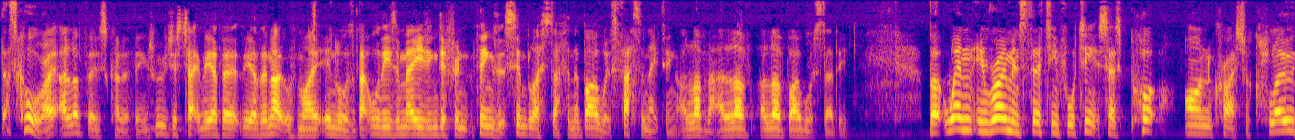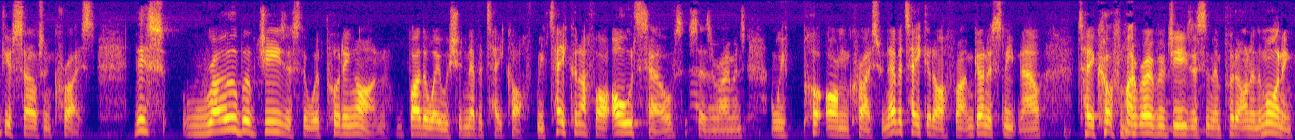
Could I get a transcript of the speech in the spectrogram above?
that's cool, right? I love those kind of things. We were just chatting the other, the other night with my in-laws about all these amazing different things that symbolize stuff in the Bible. It's fascinating. I love that. I love, I love Bible study. But when in Romans 13, 14, it says, put on Christ or clothe yourselves in Christ. This robe of Jesus that we're putting on, by the way, we should never take off. We've taken off our old selves, says in Romans, and we've put on Christ. We never take it off. Right, I'm going to sleep now, take off my robe of Jesus, and then put it on in the morning.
